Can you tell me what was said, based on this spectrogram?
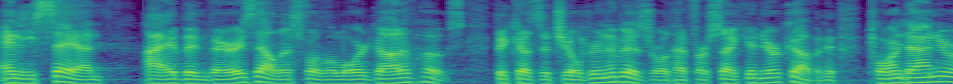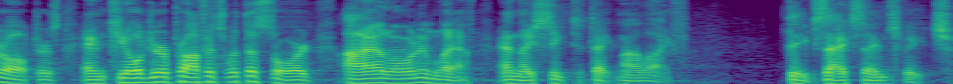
And he said, I have been very zealous for the Lord God of hosts, because the children of Israel have forsaken your covenant, torn down your altars, and killed your prophets with the sword. I alone am left, and they seek to take my life. The exact same speech.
